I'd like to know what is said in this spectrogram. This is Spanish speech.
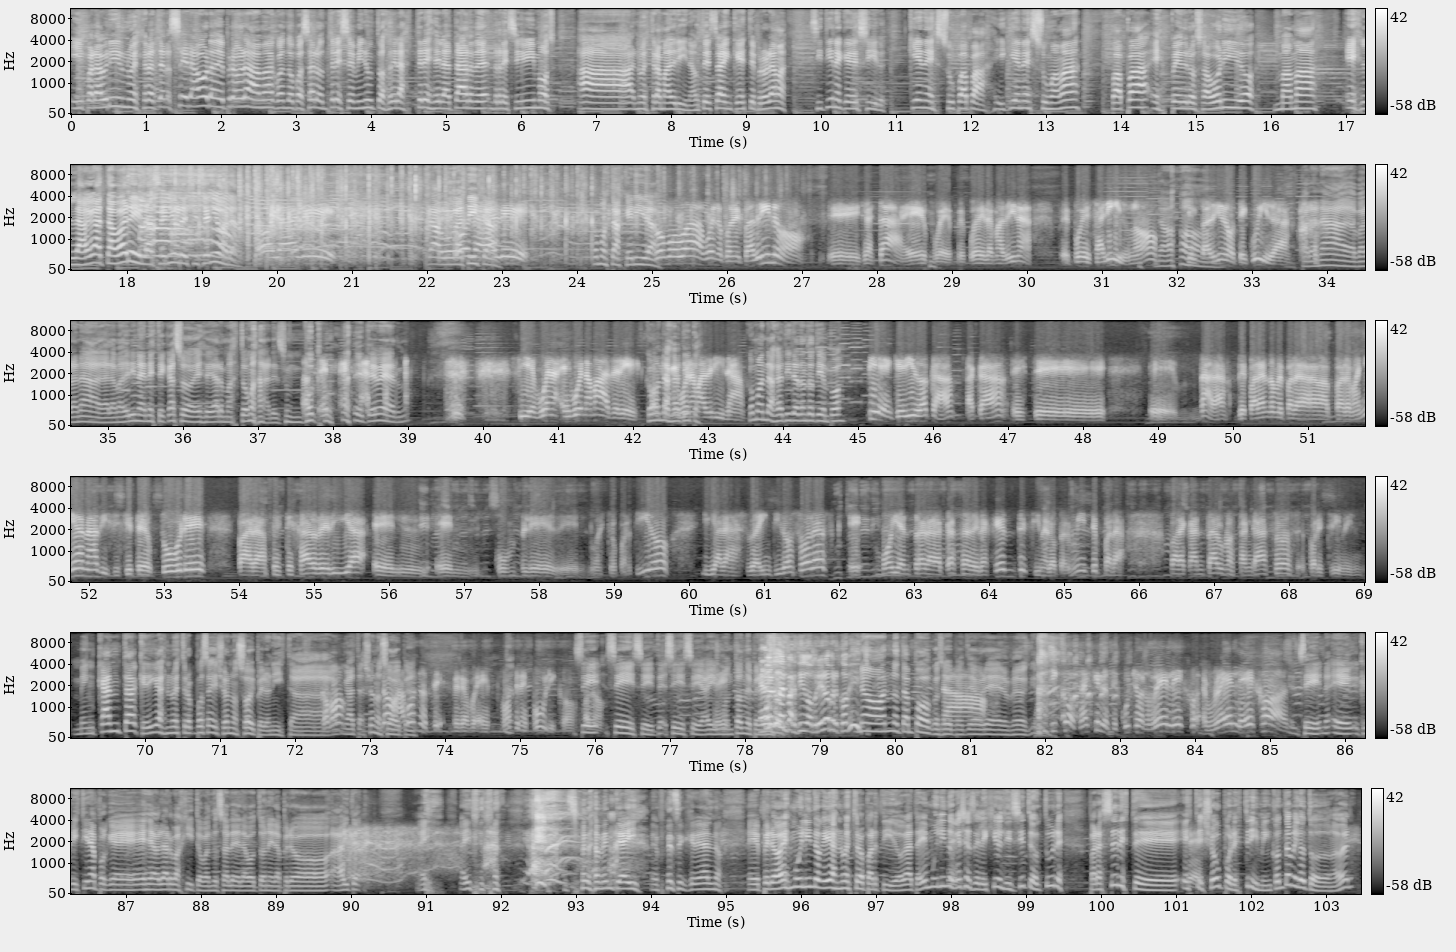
Y para abrir nuestra tercera hora de programa, cuando pasaron 13 minutos de las 3 de la tarde, recibimos a nuestra madrina. Ustedes saben que este programa, si tiene que decir quién es su papá y quién es su mamá, papá es Pedro Saborido, mamá es la gata Varela, señores y señoras. Hola, Ale. Bravo, gatita. Hola, Ale. ¿Cómo estás, querida? ¿Cómo va? Bueno, con el padrino eh, ya está, eh, pues después de la madrina eh, puede salir, ¿no? No. El padrino te cuida. Para nada, para nada. La madrina en este caso es de armas tomar, es un poco más de temer, ¿no? Sí, es buena, es buena madre. ¿Cómo o sea andás, que es buena gatita? madrina. ¿Cómo andás, gatita, tanto tiempo? Bien, querido, acá, acá, este, eh, nada, preparándome para, para mañana, 17 de octubre, para festejar de día el, el cumple de nuestro partido y a las 22 horas eh, voy a entrar a la casa de la gente, si me lo permite, para, para cantar unos tangazos por streaming. Me encanta que digas nuestro. Vos sabés que yo no soy peronista, ¿Cómo? gata. Yo no, no soy a vos pero... no te, pero eh, vos tenés público. ¿o Sí, no? sí, sí, te- sí, sí, hay un montón de Pero peronistas. eso del Partido Obrero Berkovich. No, no tampoco soy No. partido obrero, pero- Chicos, ¿sabes que los escucho re lejos? Re lejos. Sí, eh, Cristina porque es de hablar bajito cuando sale de la botonera, pero ahí te... Ahí, ahí te- solamente ahí, después en general no. Eh, pero es muy lindo que digas nuestro partido, gata. Y es muy lindo que hayas elegido el 17 de octubre para hacer este, este show por streaming. Contámelo todo, a ver.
